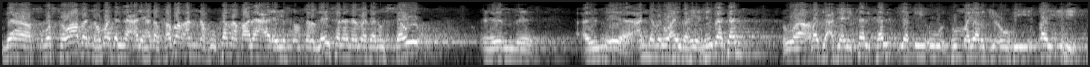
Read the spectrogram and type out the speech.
والصواب أنه ما دل عليه هذا الخبر أنه كما قال عليه الصلاة والسلام ليس لنا مثل السوء أن من وهب هبة ورجع يعني كالكلب يقيء ثم يرجع في قيئه.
